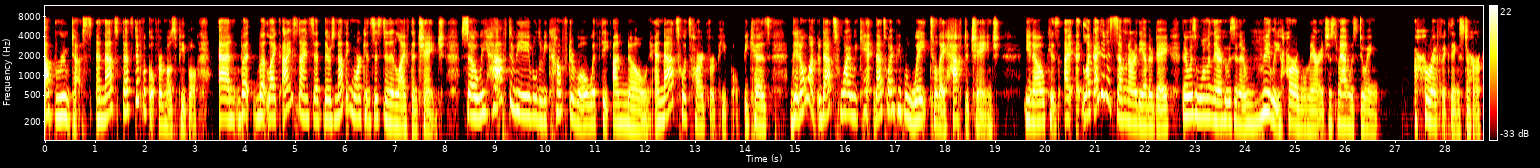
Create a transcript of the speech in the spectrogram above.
uproot us, and that's that's difficult for most people and but but like einstein said there's nothing more consistent in life than change. So we have to be able to be comfortable with the unknown. And that's what's hard for people because they don't want that's why we can't that's why people wait till they have to change you know because i like i did a seminar the other day. There was a woman there who was in a really horrible marriage. This man was doing horrific things to her.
